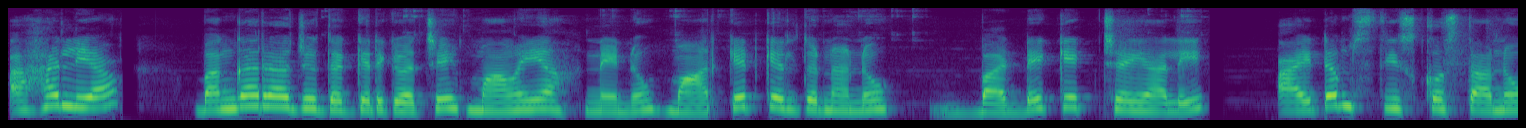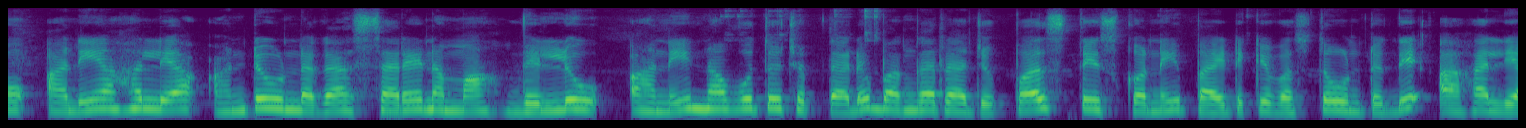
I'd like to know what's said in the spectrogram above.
అహల్య బంగారాజు దగ్గరికి వచ్చి మామయ్య నేను మార్కెట్కి వెళ్తున్నాను బర్త్డే కేక్ చేయాలి. ఐటమ్స్ తీసుకొస్తాను అని అహల్య అంటూ ఉండగా సరేనమ్మా వెళ్ళు అని నవ్వుతూ చెప్తాడు బంగారాజు. పర్స్ తీసుకొని బయటికి వస్తూ ఉంటుంది అహల్య.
